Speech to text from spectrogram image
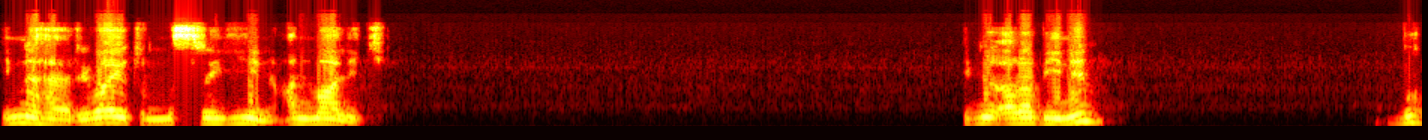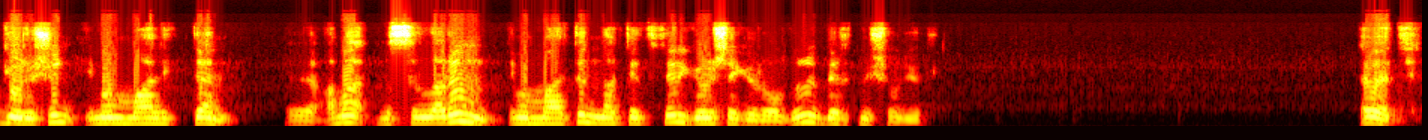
inneha rivayetul mısriyyin an Malik. İbnül Arabi'nin bu görüşün İmam Malik'ten e, ama Mısırların İmam Malik'ten naklettikleri görüşe göre olduğunu belirtmiş oluyor. Evet.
